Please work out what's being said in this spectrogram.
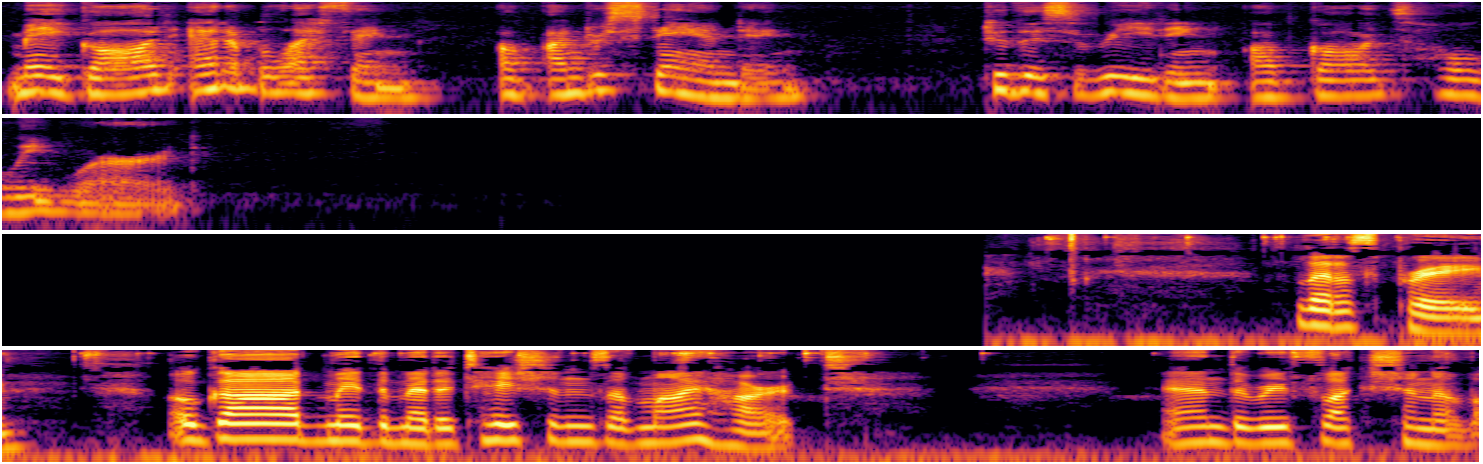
May God add a blessing of understanding to this reading of God's holy word. Let us pray. O God, may the meditations of my heart and the reflection of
